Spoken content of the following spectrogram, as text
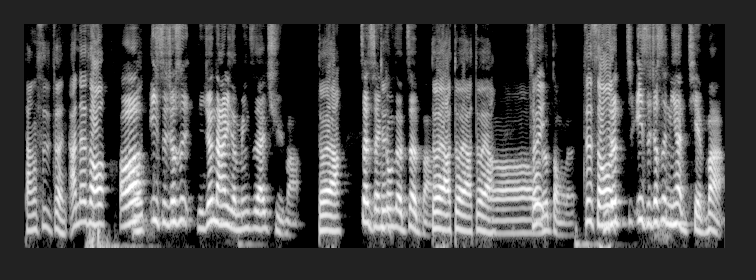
唐氏症啊。那时候哦，意思就是你就拿你的名字来取嘛。对啊，郑成功的郑嘛。对啊，对啊，对啊。哦，我就懂了。这时候就意思就是你很甜嘛。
